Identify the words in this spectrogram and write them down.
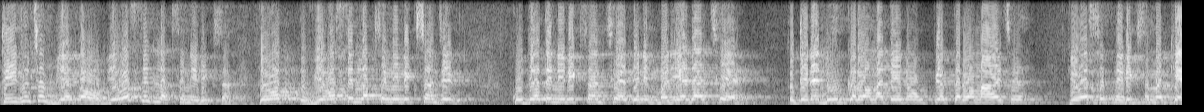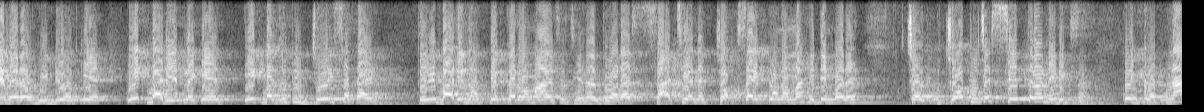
ત્રીજું છે વ્ય- વ્યવસ્થિત લક્ષી નિરીક્ષણ. વ્યવ- વ્યવસ્થિત લક્ષી નિરીક્ષણ જે કુદરતી નિરીક્ષણ છે, તેની મર્યાદા છે, તો તેને દૂર કરવા માટેનો ઉપયોગ કરવામાં આવે છે. વ્યવસ્થિત નિરીક્ષણમાં કેમેરા, વીડિયો કે એક બારી, એટલે કે એક બાજુથી જોઈ શકાય તેવી બારીનો ઉપયોગ કરવામાં આવે છે, જેના દ્વારા સાચી અને ચોકસાઈપૂર્ણ માહિતી મળે. ચોથું છે ક્ષેત્ર નિરીક્ષણ. કોઈ ઘટના,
